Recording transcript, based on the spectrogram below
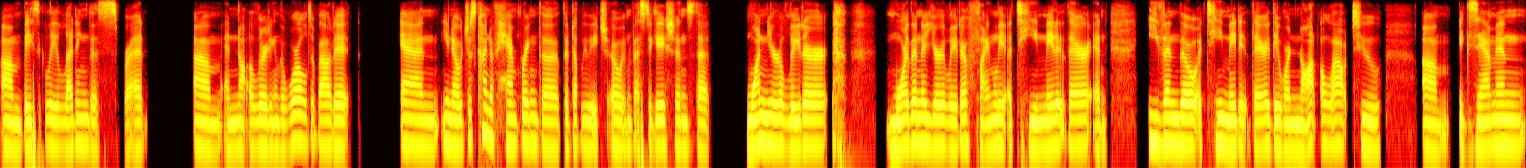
um, basically letting this spread um, and not alerting the world about it, and you know just kind of hampering the the WHO investigations that one year later more than a year later, finally a team made it there. And even though a team made it there, they were not allowed to um, examine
